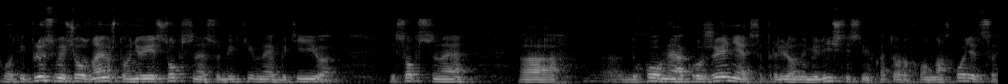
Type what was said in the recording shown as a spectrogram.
Вот. И плюс мы еще узнаем, что у него есть собственное субъективное бытие и собственное а, духовное окружение с определенными личностями, в которых он находится.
